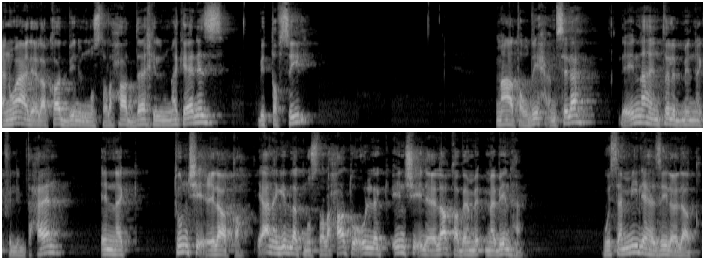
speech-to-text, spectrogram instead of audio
أنواع العلاقات بين المصطلحات داخل المكانز. بالتفصيل مع توضيح أمثلة لأنها هينطلب منك في الامتحان إنك تنشئ علاقة. يعني أجيب لك مصطلحات وأقول لك انشئ العلاقة ما بينها وسمي لي هذه العلاقة.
